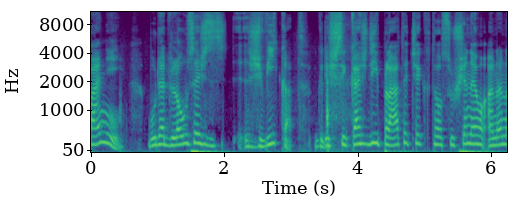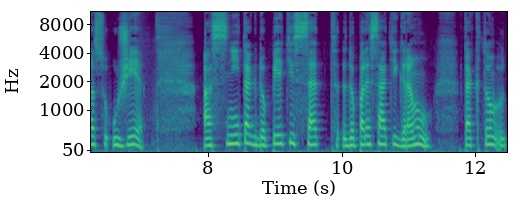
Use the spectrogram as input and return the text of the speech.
paní bude dlouze žvíkat, když si každý pláteček toho sušeného ananasu užije a sní tak do 500, do 50 gramů, tak to,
